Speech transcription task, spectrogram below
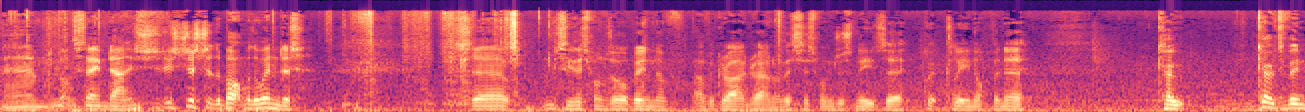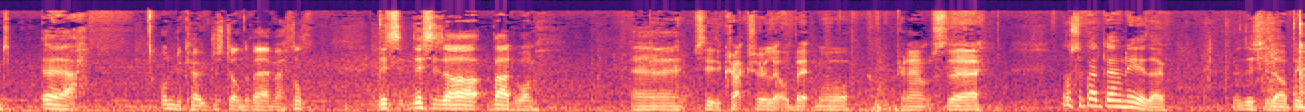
Um, not the same down. It's, it's just at the bottom of the windows. So you see, this one's all been. I've, have a grind round on this. This one just needs a quick clean up and a coat, coat of in, uh, undercoat just on the bare metal. This this is our bad one. Uh, see the cracks are a little bit more pronounced there. Not so bad down here though. But this is our big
